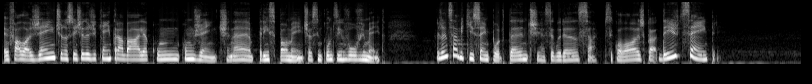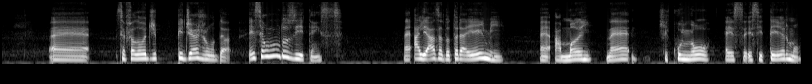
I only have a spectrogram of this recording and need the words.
eu falo a gente no sentido de quem trabalha com, com gente, né? Principalmente, assim, com desenvolvimento. A gente sabe que isso é importante, a segurança psicológica, desde sempre. É, você falou de pedir ajuda. Esse é um dos itens. Né? Aliás, a doutora Amy, é, a mãe, né, que cunhou esse, esse termo,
